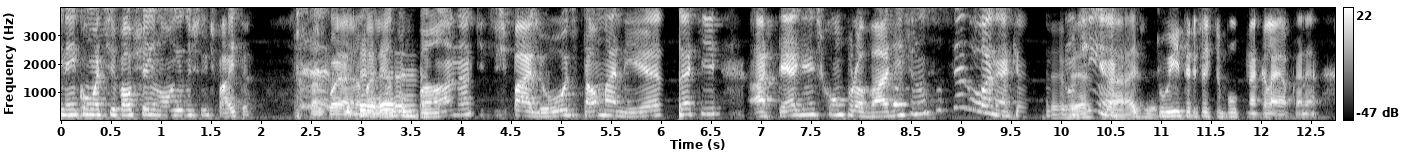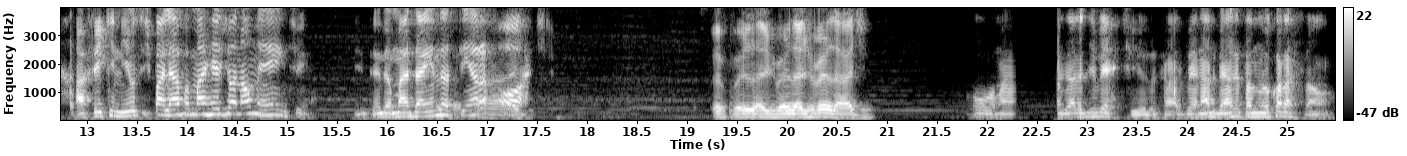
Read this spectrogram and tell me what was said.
nem como ativar o Shenlong no Street Fighter. Sabe qual é? Era uma lenda urbana que se espalhou de tal maneira que até a gente comprovar, a gente não sossegou, né? Que não tinha. Twitter e Facebook naquela época, né? A fake news se espalhava mais regionalmente, entendeu? Mas ainda assim era forte. É verdade, verdade, verdade. Pô, mas, era divertido, cara. Bernardo Berga tá no meu coração.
